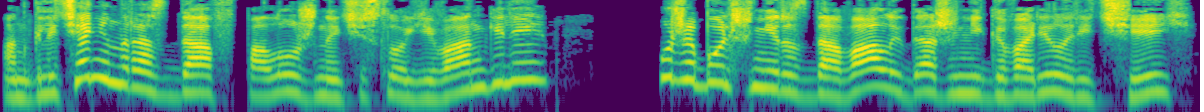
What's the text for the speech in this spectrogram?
Англичанин, раздав положенное число Евангелий, уже больше не раздавал и даже не говорил речей.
